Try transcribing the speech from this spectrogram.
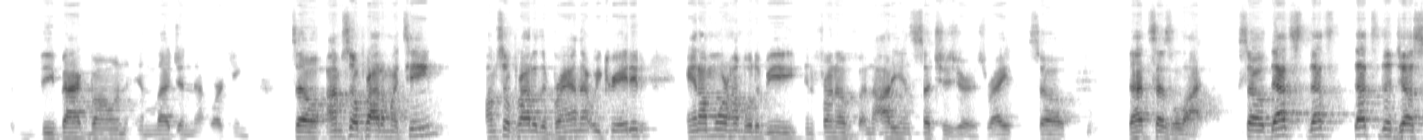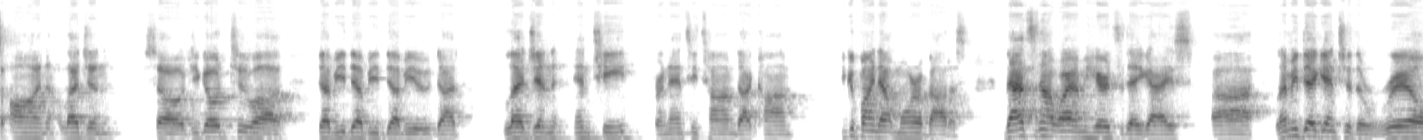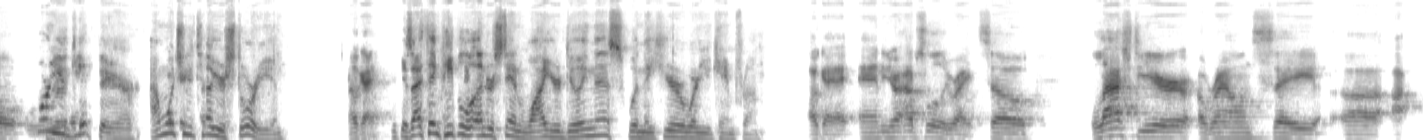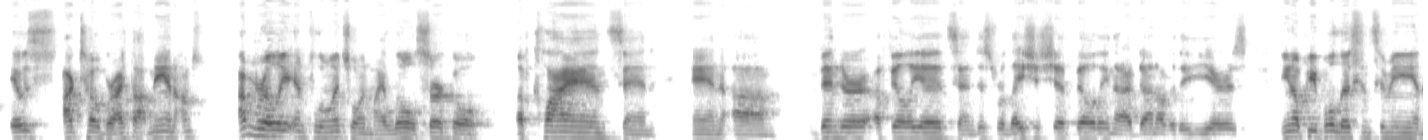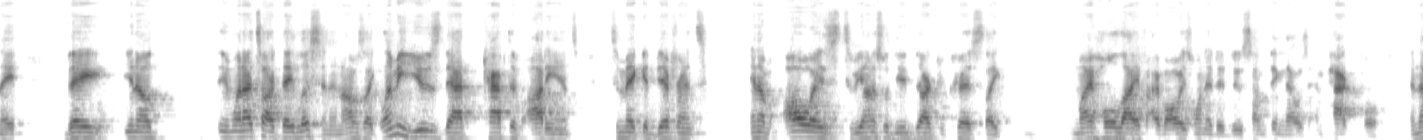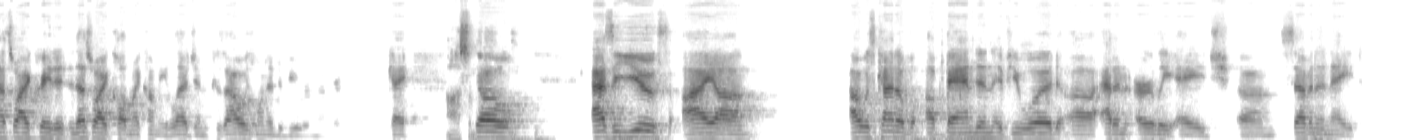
the backbone in legend networking. So I'm so proud of my team. I'm so proud of the brand that we created. And I'm more humble to be in front of an audience such as yours, right? So that says a lot. So that's that's that's the just on legend so if you go to uh, www.legendnt for nancytom.com, you can find out more about us. That's not why I'm here today, guys. Uh, let me dig into the real. Before real... you get there, I want you to tell your story, Ian. Okay. Because I think people will understand why you're doing this when they hear where you came from. Okay, and you're absolutely right. So last year, around say, uh, it was October. I thought, man, I'm I'm really influential in my little circle of clients and and um, vendor affiliates and just relationship building that I've done over the years. You know, people listen to me and they they you know and when I talk, they listen. And I was like, let me use that captive audience to make a difference. And I've always, to be honest with you, Dr. Chris, like my whole life, I've always wanted to do something that was impactful. And that's why I created, and that's why I called my company Legend, because I always wanted to be remembered. Okay. Awesome. So as a youth, I, uh, I was kind of abandoned, if you would, uh, at an early age, um, seven and eight.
